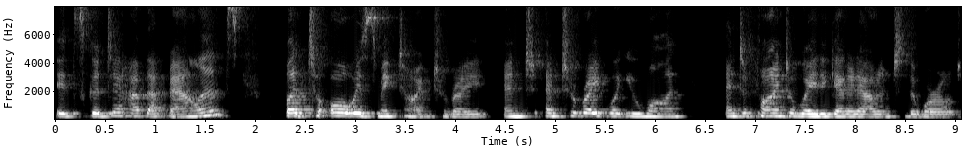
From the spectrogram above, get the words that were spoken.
it's good to have that balance, but to always make time to write and, and to write what you want and to find a way to get it out into the world.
